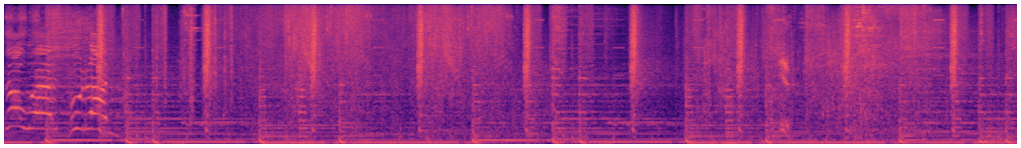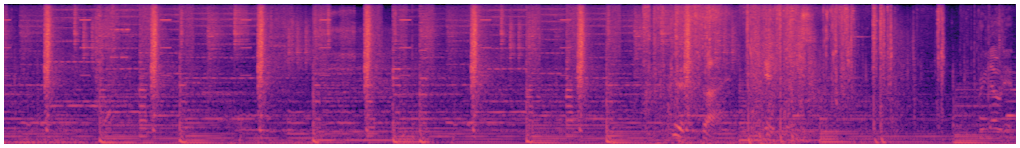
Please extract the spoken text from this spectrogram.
No way! Good try. Reloading.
